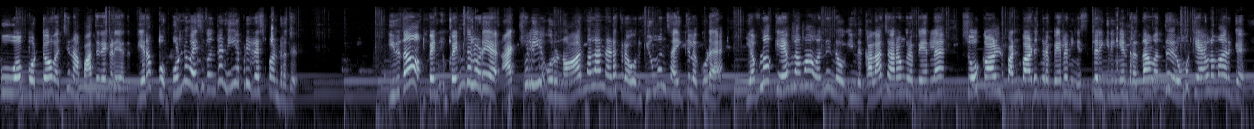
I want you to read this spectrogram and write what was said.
பூவோ பொட்டோ வச்சு நான் பார்த்ததே கிடையாது. ஏன்னா பொ- பொண்ணு வயசுக்கு வந்துட்டா நீ எப்படி ட்ரெஸ் பண்றது? இதுதான் பெண் பெண்களுடைய ஆக்சுவலி ஒரு நார்மலா நடக்கிற ஒரு ஹியூமன் சைக்கிள கூட எவ்வளவு கேவலமா வந்து இந்த இந்த கலாச்சாரங்கிற பேர்ல சோ கால்டு பண்பாடுங்கிற பேர்ல நீங்க சித்தரிக்கிறீங்கன்றதுதான் வந்து ரொம்ப கேவலமா இருக்கு.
